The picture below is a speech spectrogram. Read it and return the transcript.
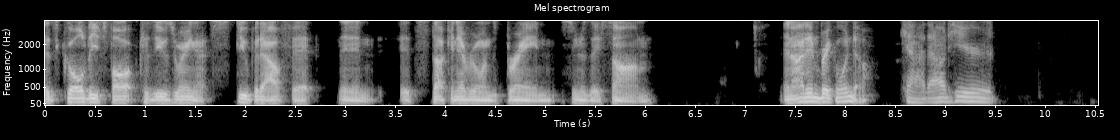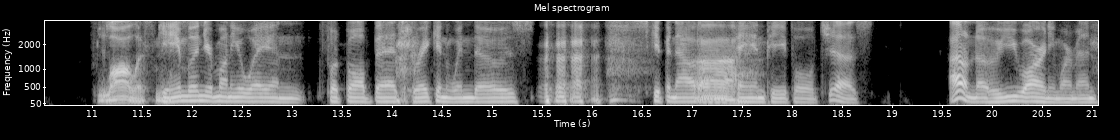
it's Goldie's fault because he was wearing that stupid outfit. They didn't. It stuck in everyone's brain as soon as they saw him. And I didn't break a window. God, out here It's just lawlessness. gambling your money away in football bets, breaking windows, skipping out on Ah. paying people. Just, I don't know who you are anymore, man.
